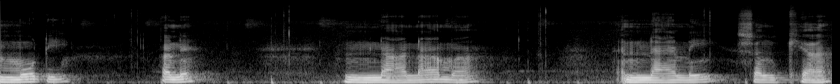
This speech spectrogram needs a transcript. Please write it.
મોટી અને નાનામાં નાની સંખ્યા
